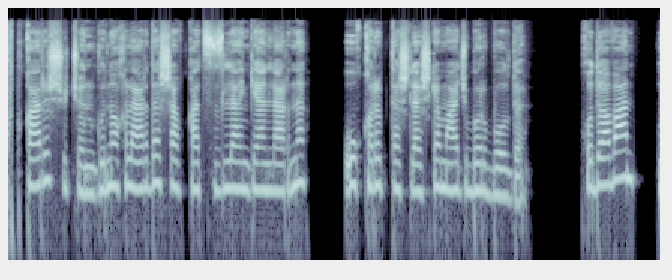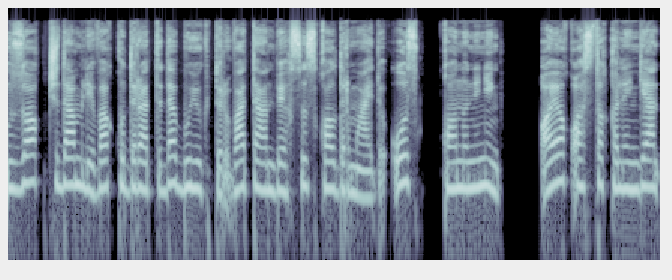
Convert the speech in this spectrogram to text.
qutqarish uchun gunohlarida shafqatsizlanganlarni u qirib tashlashga majbur bo'ldi. Xudovand uzoq chidamli va qudratida buyukdir va tanbehsiz qoldirmaydi. O'z qonunining oyoq osti qilingan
